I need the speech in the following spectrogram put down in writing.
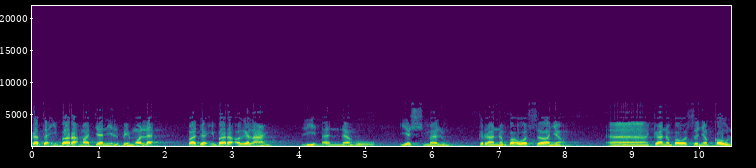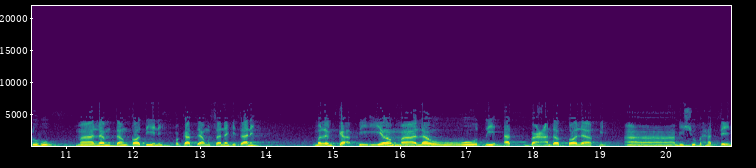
kata ibarat macam ni lebih molek pada ibarat orang lain? Li annahu yashmalu kerana bahwasanya uh, kerana bahwasanya qauluhu ma lam tanqadi ni perkataan musannah kita ni melengkapi ia malau wutiat ba'da talaqi ah bi syubhatin.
